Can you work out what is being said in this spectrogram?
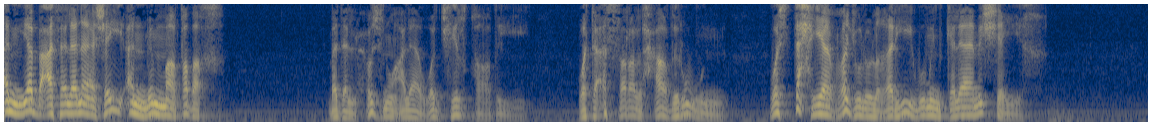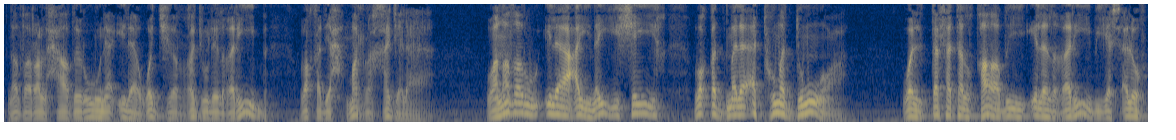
أن يبعث لنا شيئا مما طبخ. بدا الحزن على وجه القاضي. وتأثر الحاضرون واستحيا الرجل الغريب من كلام الشيخ. نظر الحاضرون إلى وجه الرجل الغريب وقد احمر خجلا. ونظروا إلى عيني الشيخ وقد ملأتهما الدموع. والتفت القاضي إلى الغريب يسأله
